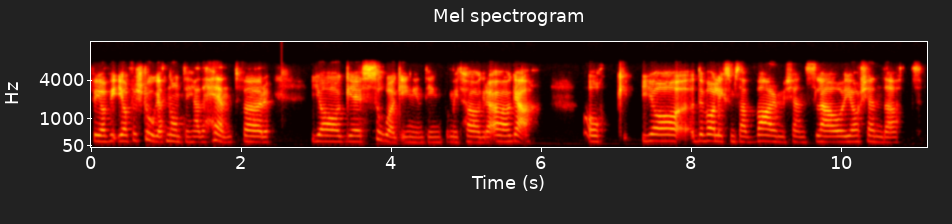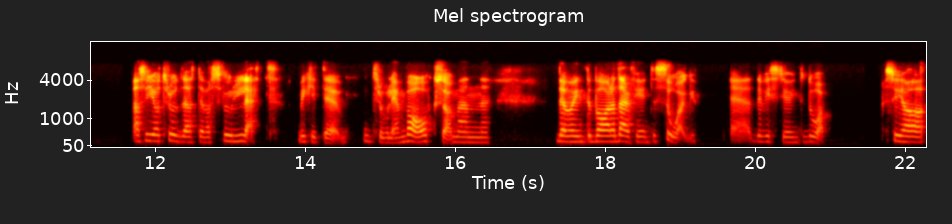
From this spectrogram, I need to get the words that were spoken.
För jag, jag förstod att någonting hade hänt för jag eh, såg ingenting på mitt högra öga. Och jag, det var liksom så här varm känsla och jag kände att, alltså jag trodde att det var svullet. Vilket det troligen var också men det var inte bara därför jag inte såg. Eh, det visste jag inte då. Så jag,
